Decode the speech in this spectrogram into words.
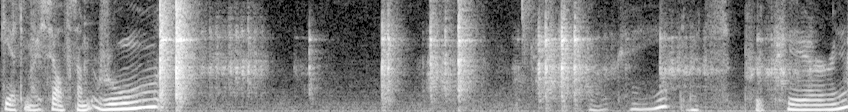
get myself some room. Okay, let's prepare it.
